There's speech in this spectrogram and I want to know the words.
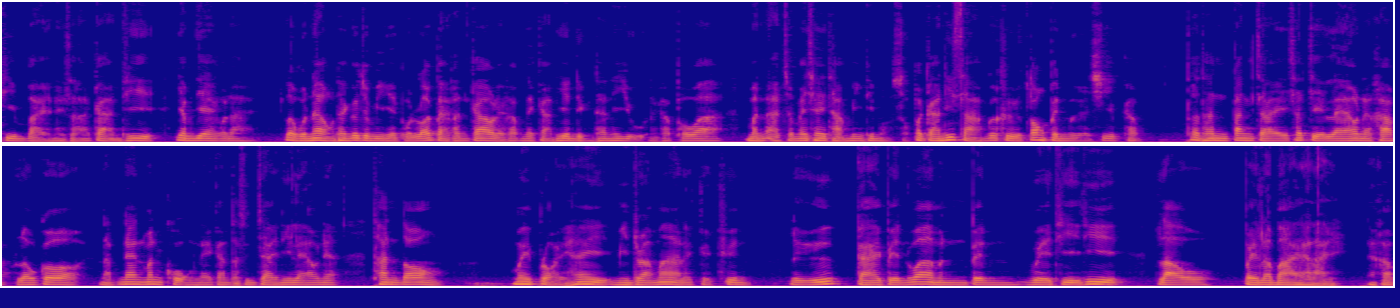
ทีมไปในสถานการณ์ที่ย่ำแย่ก็ได้ แล้วหัวหน้าของท่านก็จะมีเหตุผลร้อยแปดพันเก้าเลยครับในการที่จะดึงท่านให้อยู่นะครับเพราะว่ามันอาจจะไม่ใช่ทามมิ่งที่เหมาะสมประการที่ 3 ก็คือต้องเป็นมืออาชีพครับถ้าท่านตั้งใจชัดเจนแล้วนะครับ แล้วก็หนักแน่นมั่นคงในการตัดสินใจนี้แล้วเนี่ยท่านต้องไม่ปล่อยให้มีดราม่าอะไรเกิดขึ้น หรือกลายเป็นว่ามันเป็นเวทีที่เราไประบายอะไร นะครับ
